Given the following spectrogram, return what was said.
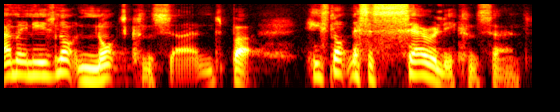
I mean, he's not not concerned, but he's not necessarily concerned.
